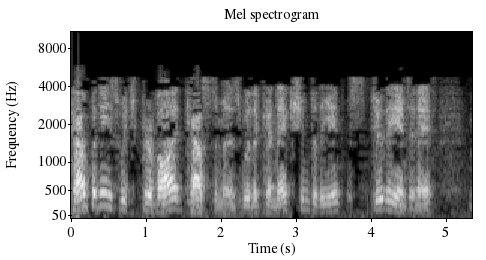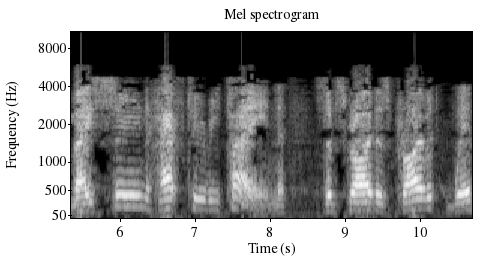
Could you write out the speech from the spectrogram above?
Companies which provide customers with a connection to the, to the internet may soon have to retain subscribers' private web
